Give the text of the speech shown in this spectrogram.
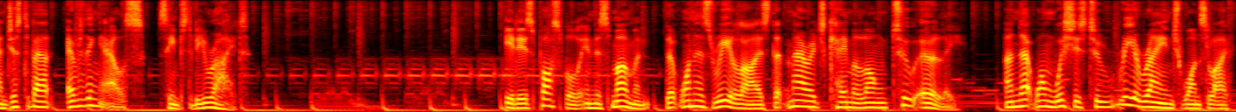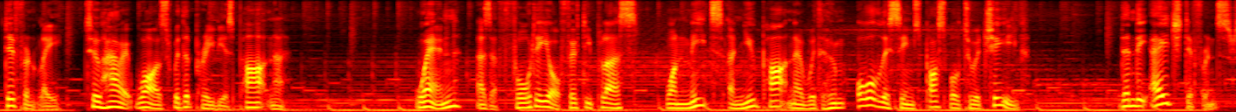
and just about everything else seems to be right. It is possible in this moment that one has realized that marriage came along too early, and that one wishes to rearrange one's life differently to how it was with the previous partner. When, as a 40 or 50 plus, one meets a new partner with whom all this seems possible to achieve, then the age difference,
